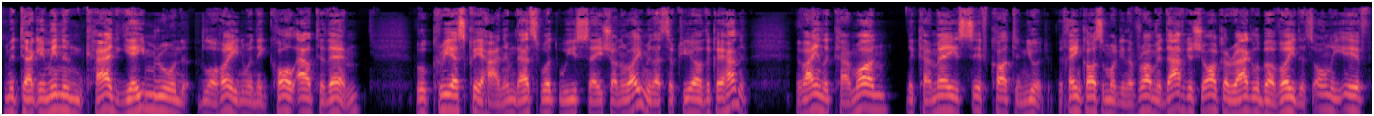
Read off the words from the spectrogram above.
mitageminim kad yemrun lohain when they call out to them, will kriyas kehanim. That's what we say shanu That's the kriya of the kehanim. V'vayin lekamon the kamei sif kot and yud. V'chein kosim magin avram v'davke shoaka ragla b'avoid. It's only if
